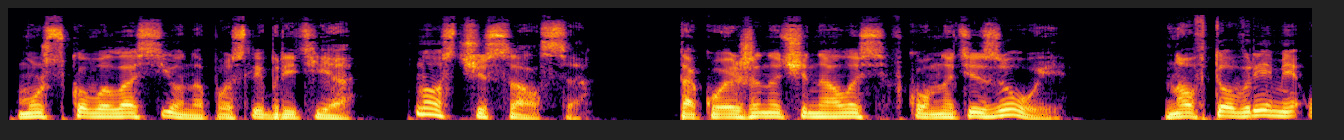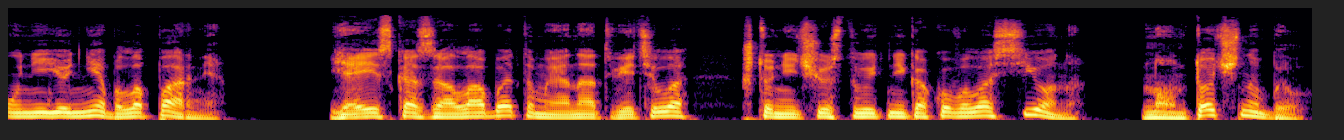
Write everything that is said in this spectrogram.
мужского лосьона после бритья. Нос чесался. Такое же начиналось в комнате Зои. Но в то время у нее не было парня. Я ей сказала об этом, и она ответила, что не чувствует никакого лосьона. Но он точно был.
